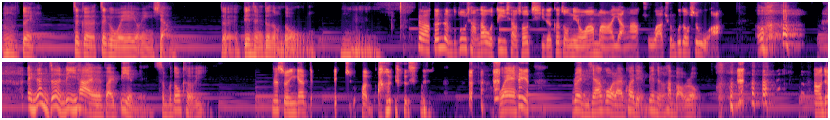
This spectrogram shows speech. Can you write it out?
嗯，对，这个这个我也有印象。对，变成各种动物。嗯，对啊，跟忍不住想到我弟小时候骑的各种牛啊、马啊、羊啊、猪啊，全部都是我啊。哦，哎，那你真的很厉害哎，百变哎，什么都可以。那时候应该比较被指唤吧？就是。喂，瑞，你现在过来，快点变成汉堡肉。然后就。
